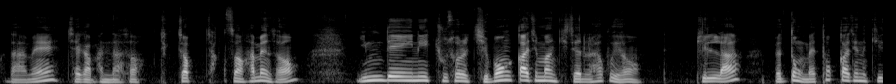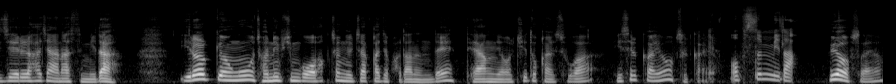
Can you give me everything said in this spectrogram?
그다음에 제가 만나서 직접 작성하면서 임대인이 주소를 지번까지만 기재를 하고요. 빌라 몇 동 몇 호까지는 기재를 하지 않았습니다. 이럴 경우 전입신고와 확정일자까지 받았는데 대항력을 취득할 수가 있을까요? 없을까요? 없습니다. 왜 없어요?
